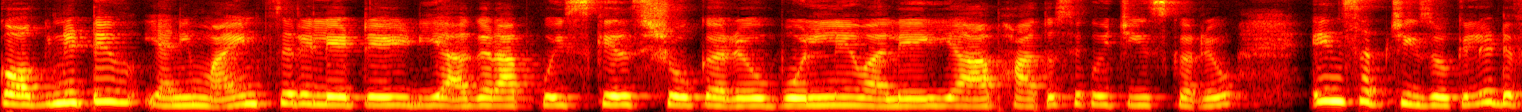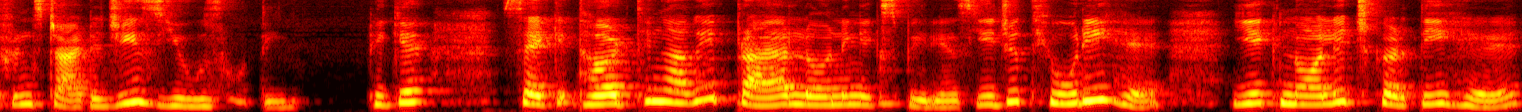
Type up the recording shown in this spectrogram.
कॉग्निटिव यानी माइंड से रिलेटेड या अगर आप कोई स्किल्स शो कर रहे हो, बोलने वाले, या आप हाथों से कोई चीज़ कर रहे हो, इन सब चीज़ों के लिए डिफरेंट स्ट्रैटेजीज यूज़ होती हैं। ठीक है? सेकेंड थर्ड थिंग आ गई प्रायर लर्निंग एक्सपीरियंस ये जो थ्योरी है, ये एक्नॉलेज करती है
